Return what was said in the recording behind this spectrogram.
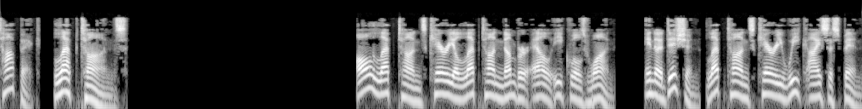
Topic: Leptons. All leptons carry a lepton number L equals 1. In addition, leptons carry weak isospin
